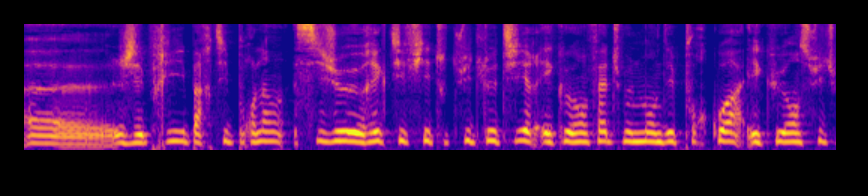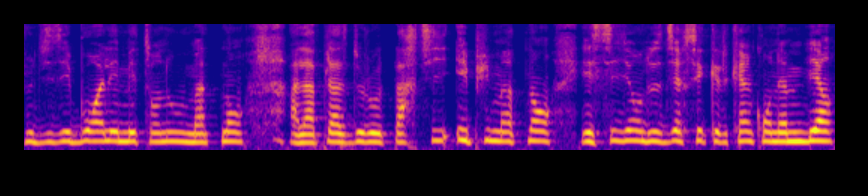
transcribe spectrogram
euh, j'ai pris parti pour l'un. Si je rectifiais tout de suite le tir et que en fait je me demandais pourquoi et que ensuite je me disais bon allez mettons-nous maintenant à la place de l'autre partie et puis maintenant essayons de se dire que c'est quelqu'un qu'on aime bien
